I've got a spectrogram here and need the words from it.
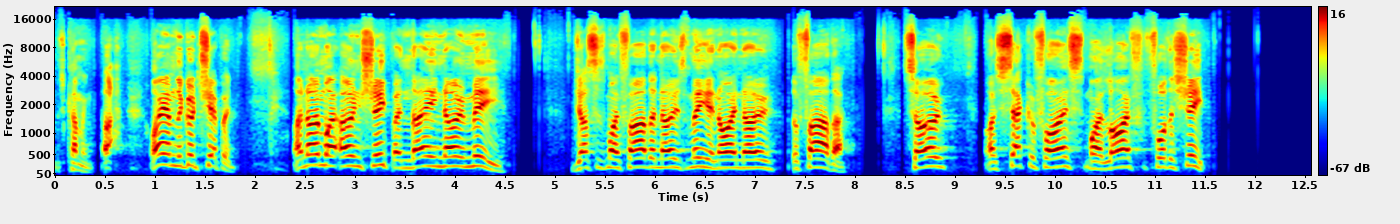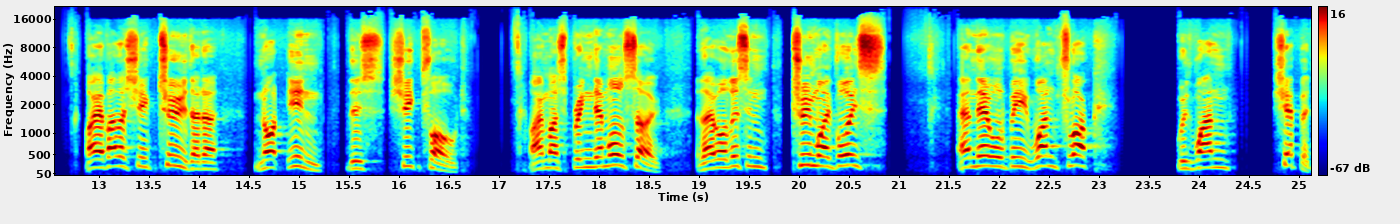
It's coming. Ah. I am the good shepherd. I know my own sheep and they know me, just as my Father knows me and I know the Father. So I sacrifice my life for the sheep. I have other sheep too that are not in this sheepfold. I must bring them also. They will listen to my voice, and there will be one flock with one shepherd.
